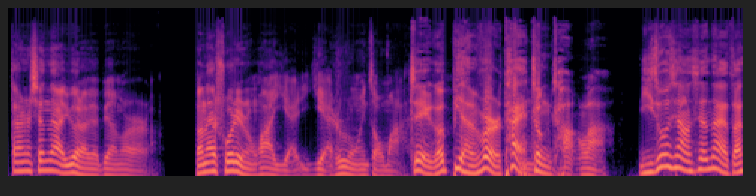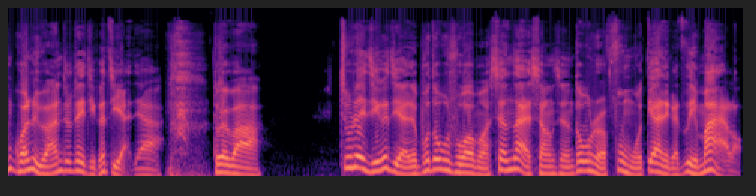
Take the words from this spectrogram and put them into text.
但是现在越来越变味儿了。刚才说这种话也也是容易遭骂。这个变味儿太正常了。你就像现在咱管理员就这几个姐姐，对吧？就这几个姐姐不都说吗？现在相亲都是父母惦记给自己卖了，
